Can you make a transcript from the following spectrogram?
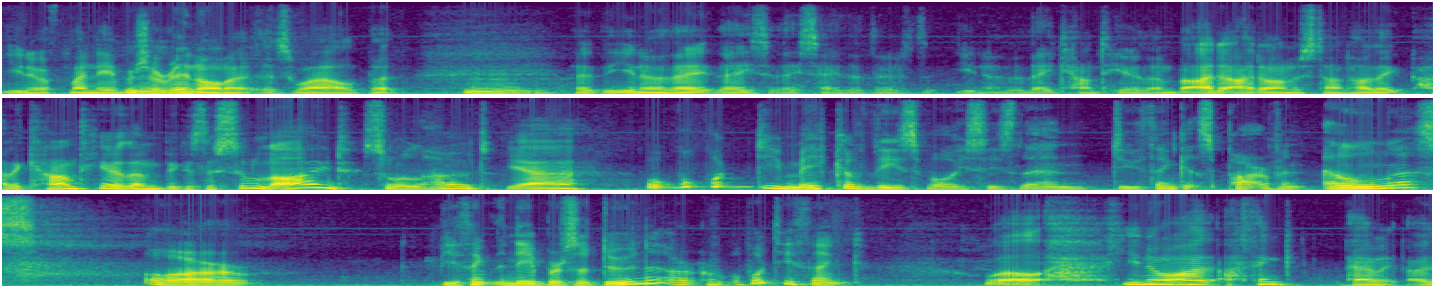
you know if my neighbours mm. are in hmm. on it as well. But mm. uh, you know, they, they they say that there's you know that they can't hear them, but I don't, I don't understand how they how they can't hear them because they're so loud. So loud. Yeah. What, what, what do you make of these voices then? Do you think it's part of an illness, or do you think the neighbours are doing it, or, or what do you think? Well, you know, I, I think um, I,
